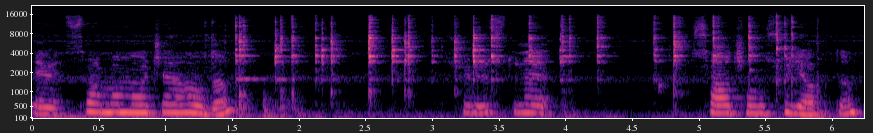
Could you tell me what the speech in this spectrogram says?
Evet sarmamı ocağa aldım. Şöyle üstüne salçalı su yaptım.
